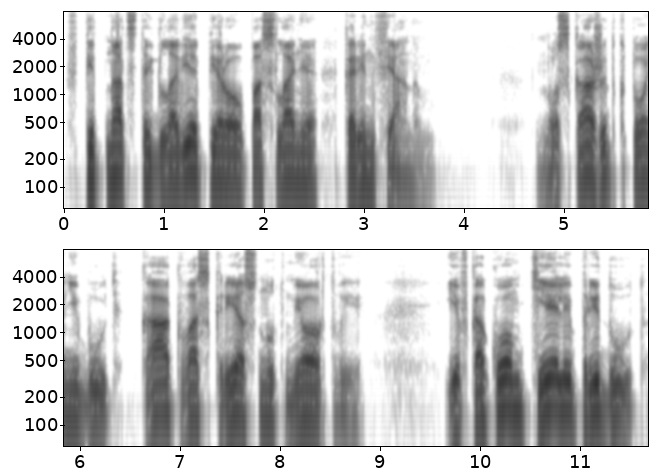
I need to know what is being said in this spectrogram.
в 15 главе первого послания Коринфянам. «Но скажет кто-нибудь, как воскреснут мертвые, и в каком теле придут?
